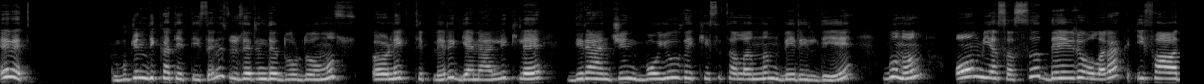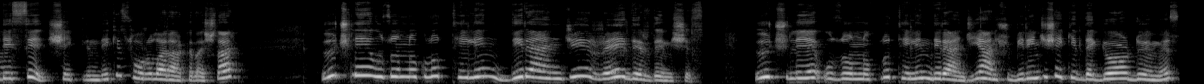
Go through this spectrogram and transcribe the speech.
Evet bugün dikkat ettiyseniz üzerinde durduğumuz örnek tipleri genellikle direncin boyu ve kesit alanının verildiği bunun ohm yasası devre olarak ifadesi şeklindeki sorular arkadaşlar. 3L uzunluklu telin direnci R'dir demişiz. 3L uzunluklu telin direnci yani şu birinci şekilde gördüğümüz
